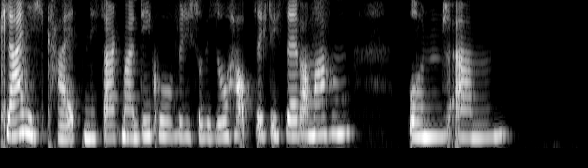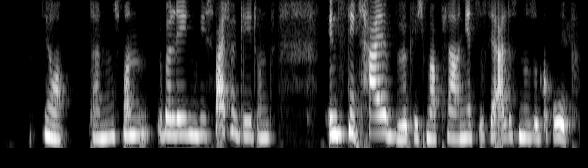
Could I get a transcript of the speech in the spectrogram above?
Kleinigkeiten. Ich sag mal, Deko will ich sowieso hauptsächlich selber machen. Und ähm, ja, dann muss man überlegen, wie es weitergeht und ins Detail wirklich mal planen. Jetzt ist ja alles nur so grob.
